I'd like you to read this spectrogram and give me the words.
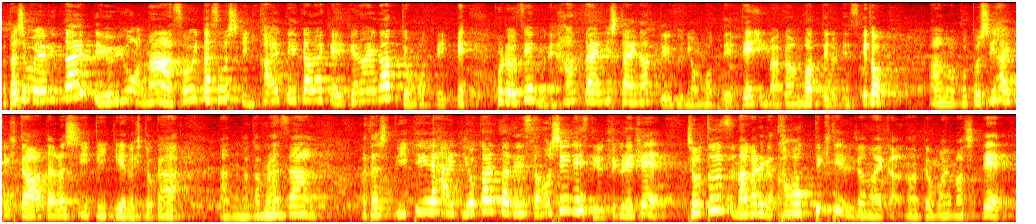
私もやりたいっていうようなそういった組織に変えていかなきゃいけないなって思っていてこれを全部ね反対にしたいなっていうふうに思っていて今頑張ってるんですけどあの今年入ってきた新しい PTA の人があの中村さん私 PTA 入ってよかったです楽しいですって言ってくれてちょっとずつ流れが変わってきてるんじゃないかなんて思いまして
